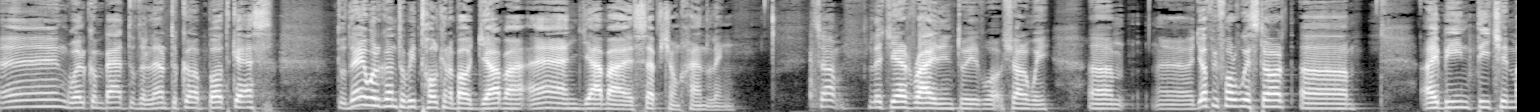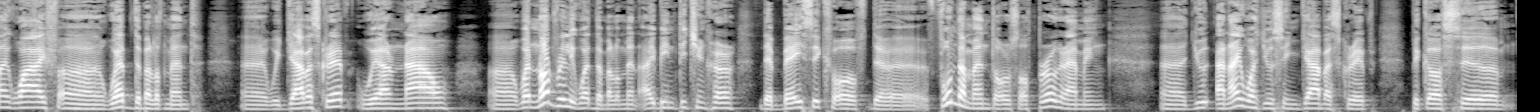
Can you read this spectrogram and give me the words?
And welcome back to the Learn to Code podcast. Today we're going to be talking about Java and Java exception handling. So let's get right into it, shall we? Um, uh, just before we start, uh, I've been teaching my wife uh, web development uh, with JavaScript. We are now, uh, well, not really web development. I've been teaching her the basics of the fundamentals of programming. Uh, you, and I was using JavaScript because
